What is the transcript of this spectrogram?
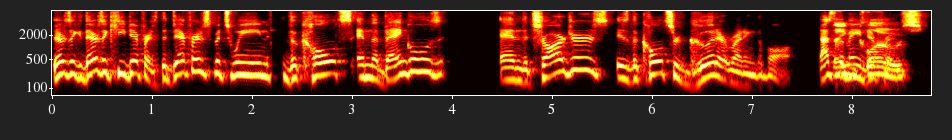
there's a there's a key difference. The difference between the Colts and the Bengals and the Chargers is the Colts are good at running the ball. That's They the main difference.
